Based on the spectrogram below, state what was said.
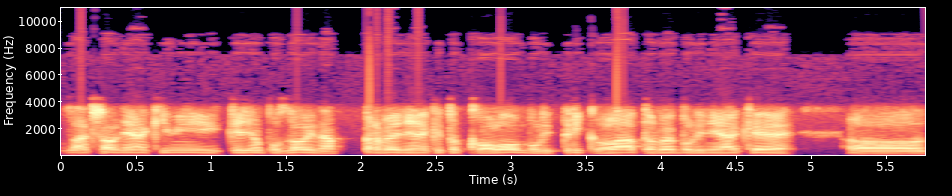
začal nejakými, keď ho pozvali na prvé nejaké to kolo, boli tri kola, prvé boli nejaké uh,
